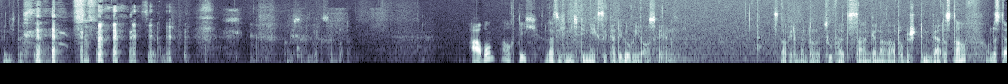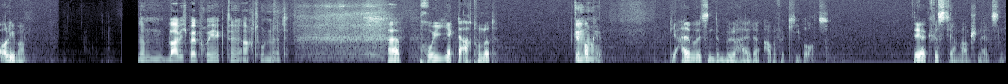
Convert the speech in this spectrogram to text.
finde ich das sehr, sehr gut. Kommst du die 600. Aber auch dich lasse ich nicht die nächste Kategorie auswählen. Jetzt darf wieder mein toller Zufallszahlengenerator bestimmen, wer das darf. Und das ist der Oliver. Dann bleibe ich bei Projekte 800. Äh, Projekte 800. Genau. Okay. Die allwissende Müllhalde, aber für Keyboards. Der Christian war am schnellsten.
